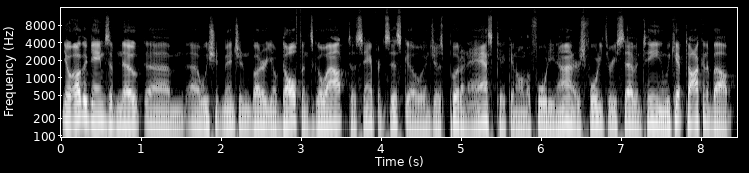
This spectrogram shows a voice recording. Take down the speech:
you know, other games of note um, we should mention, Butter. You know, Dolphins go out to San Francisco and just put an ass kicking on the 49ers, 43 17. We kept talking about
